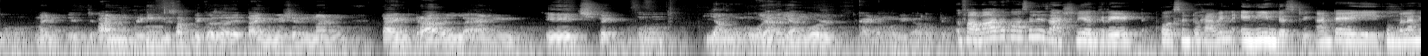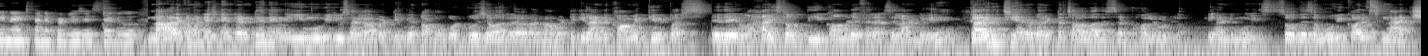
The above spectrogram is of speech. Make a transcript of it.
Mm-hmm. And I'm bringing this up because of time machine and time travel and age, like mm. Age like young young old kind of movie కాబట్టి. Fahadh Faasil is actually a great person to have in any industry అంటే ఈ కుమ్మలంగి నైట్స్ తనే ప్రొడ్యూస్ చేశాడు నా రికమెండేషన్ ఏంటంటే నేను ఈ మూవీ చూసా కాబట్టి వీఆర్ టాకింగ్ అబౌట్ ఎవరా కాబట్టి ఇలాంటి కామిక్ కేపర్స్ ఏదే హైస్ట్ అవుద్ది కామెడీ ఫెరర్స్ ఇలాంటివి గై రిచి అనే డైరెక్టర్ చాలా బాధిస్తాడు హాలీవుడ్లో ఇలాంటి movies so this a movie called Snatch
